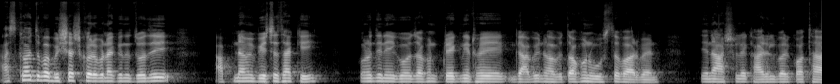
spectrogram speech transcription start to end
আজকে হয়তো বা বিশ্বাস করবে না, কিন্তু যদি আপনি, আমি বেঁচে থাকি, কোনোদিন এই গরু যখন প্রেগনেন্ট হয়ে গাভিন হবে, তখন বুঝতে পারবেন যে না, আসলে খায়রুল ভাইয়ের কথা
